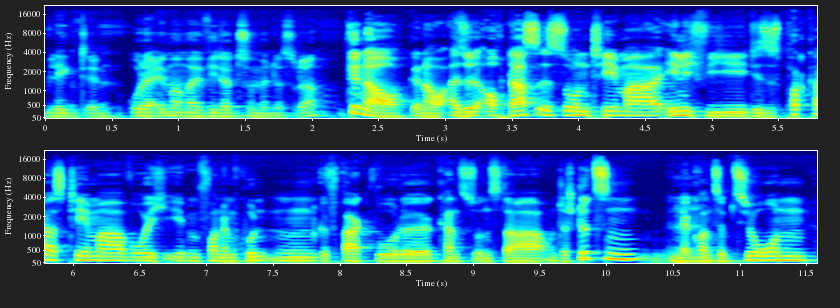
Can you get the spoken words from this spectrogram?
LinkedIn oder immer mal wieder zumindest, oder? Genau, genau. Also auch das ist so ein Thema, ähnlich wie dieses Podcast-Thema, wo ich eben von einem Kunden gefragt wurde, kannst du uns da unterstützen in mhm. der Konzeption?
